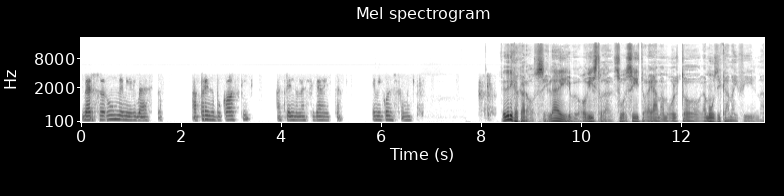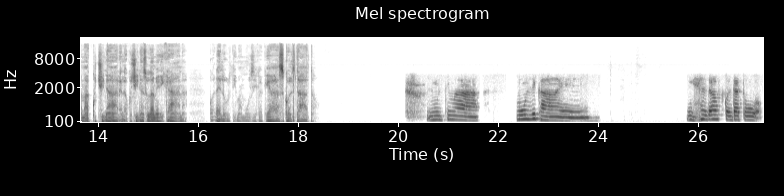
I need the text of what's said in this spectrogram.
Verso il rum e mi rivesto. Apprendo Bukowski, accendo una sigaretta e mi consumi. Federica Carossi, lei ho visto dal suo sito, lei ama molto la musica, ama i film, ama cucinare, la cucina sudamericana. Qual è l'ultima musica che ha ascoltato? L'ultima musica è... ho ascoltato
